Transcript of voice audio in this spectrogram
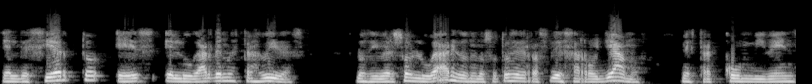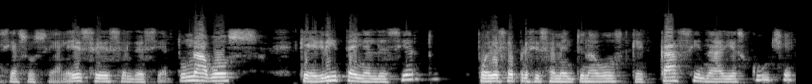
El desierto es el lugar de nuestras vidas, los diversos lugares donde nosotros desarrollamos nuestra convivencia social. Ese es el desierto. Una voz que grita en el desierto puede ser precisamente una voz que casi nadie escuche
